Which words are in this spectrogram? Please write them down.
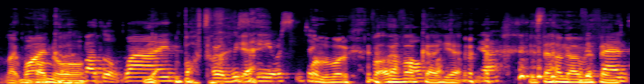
like wine Vodka. or bottle of wine bottle, or whiskey yeah. or something. bottle of vodka. bottle of vodka, yeah. yeah. It's the hungover thing.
